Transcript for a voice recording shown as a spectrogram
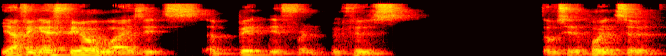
yeah, I think FPL wise, it's a bit different because obviously the points are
